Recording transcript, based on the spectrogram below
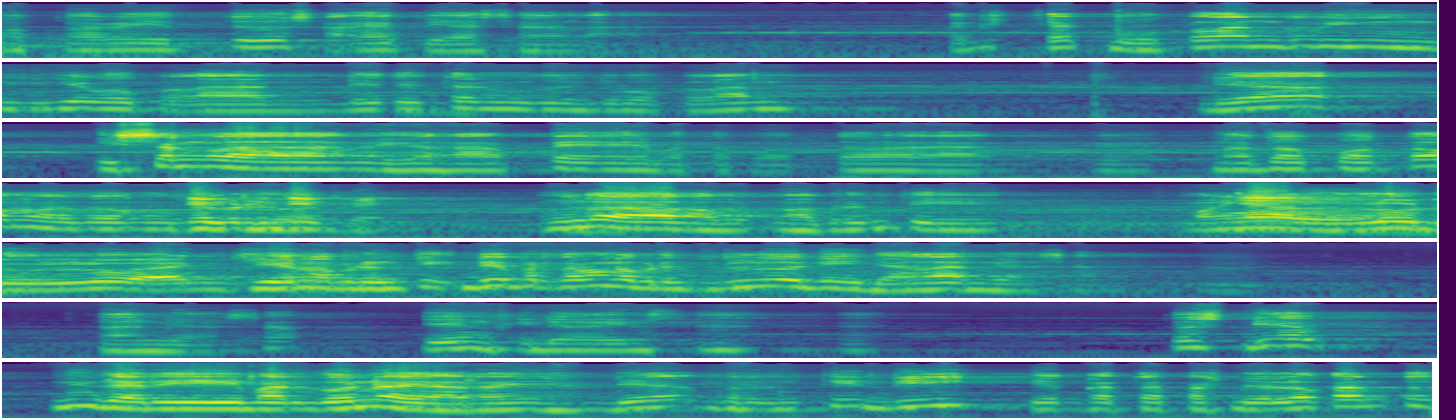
motornya itu saya biasa lah tapi chat bawa pelan gue bingung dia bawa pelan dia cerita mungkin dia bawa pelan dia iseng lah megang HP foto-foto nggak tau foto nggak tau Dia berhenti, Bre. enggak nggak ber- nggak berhenti Emangnya lu dulu dia anjir. nggak berhenti dia pertama nggak berhenti dulu nih jalan biasa jalan biasa dia yang videoin terus dia ini dari Margonda ya arahnya dia berhenti di yang kata pas belokan tuh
